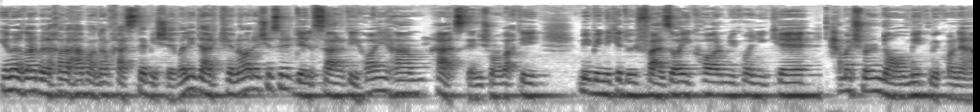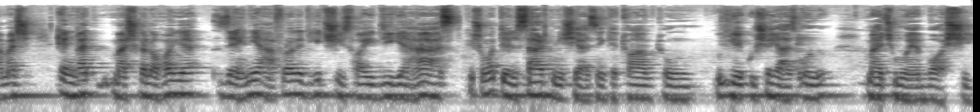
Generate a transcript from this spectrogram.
یه مقدار بالاخره هم آدم خسته میشه ولی در کنارش یه سری دلسردی هایی هم هست. یعنی شما وقتی می‌بینی که توی فضایی کار می‌کنی که همش رو نامید می‌کنه همش انقدر مشغله های ذهنی افراد دیگه چیزهای دیگه هست که شما دلسرد میشی از اینکه تو هم تو یه گوشه از اون مجموعه باشی.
